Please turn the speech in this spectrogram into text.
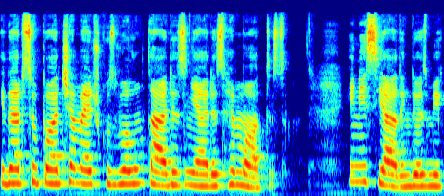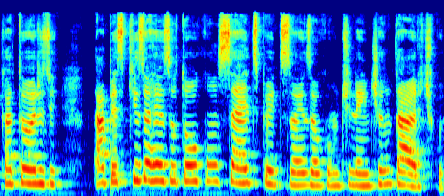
e dar suporte a médicos voluntários em áreas remotas. Iniciada em 2014, a pesquisa resultou com sete expedições ao continente antártico,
